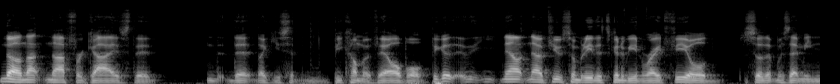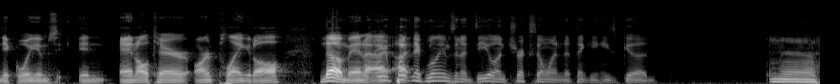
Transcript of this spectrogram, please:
No, not not for guys that that like you said become available because now now if you have somebody that's going to be in right field, so that was that mean Nick Williams in and Altherr aren't playing at all? No, man. You I, put I, Nick Williams in a deal and trick someone into thinking he's good. Yeah.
